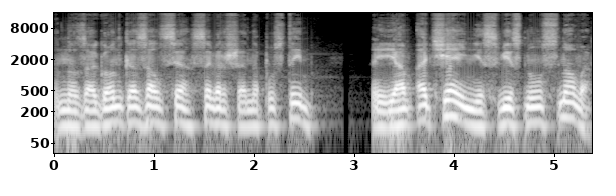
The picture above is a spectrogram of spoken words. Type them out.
Но загон казался совершенно пустым. Я в отчаянии свистнул снова.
